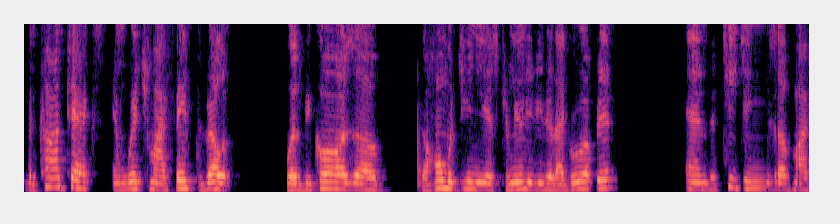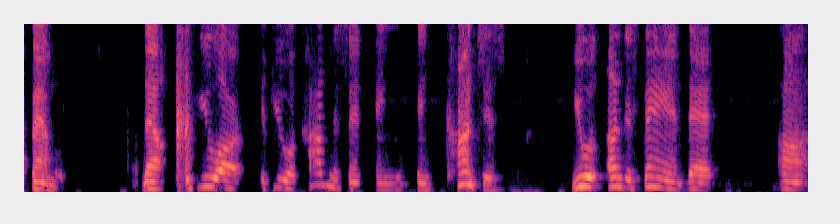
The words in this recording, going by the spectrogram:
the context in which my faith developed was because of the homogeneous community that I grew up in and the teachings of my family. Now, if you are if you are cognizant and, and conscious, you will understand that uh,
